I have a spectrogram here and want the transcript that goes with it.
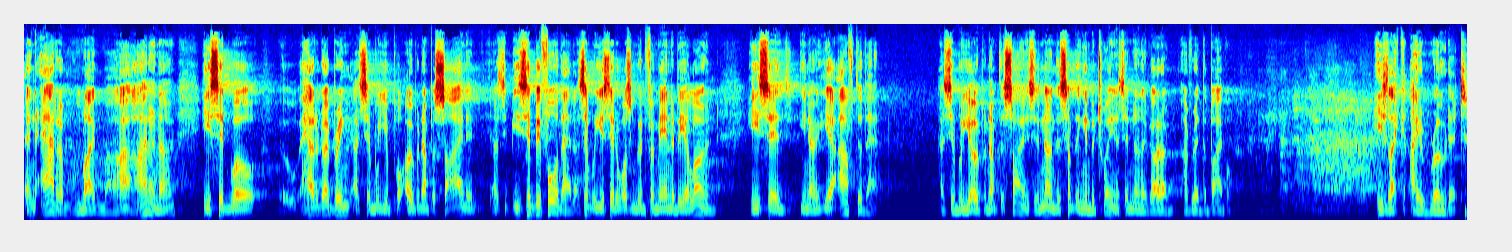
and Adam? I'm like, I, I don't know. He said, Well, how did I bring? I said, Well, you open up a sign. And said, he said, Before that. I said, Well, you said it wasn't good for man to be alone. He said, You know, yeah, after that. I said, Well, you open up the sign. He said, No, there's something in between. I said, No, no, God, I've read the Bible. He's like, I wrote it.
